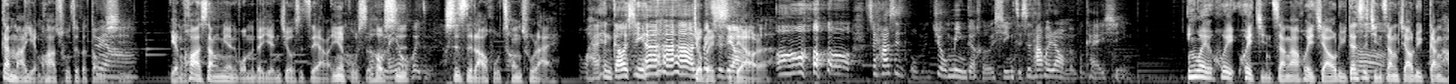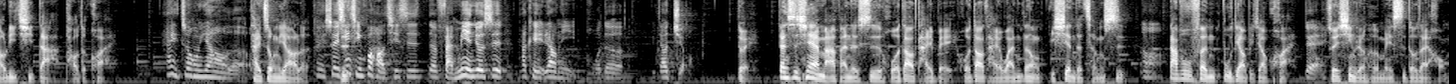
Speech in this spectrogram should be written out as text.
干嘛演化出这个东西？啊演化上面我们的研究是这样，因为古时候狮？狮子、老虎冲出来我还很高兴，哈哈 哈，就被吃吃掉掉了。哦，所以它是我们救命的核心，只是它会让我们不开心。因为会会紧张啊，会焦虑，但是嗯紧张焦虑刚好力气大，跑得快，太重要了。太重要了。对，所以心情不好，其实的反面就是它可以让你活得比较久。对，但是现在麻烦的是，活到台北、活到台湾那种一线的城市，嗯，大部分步调比较快，对，所以杏仁核没事都在红。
